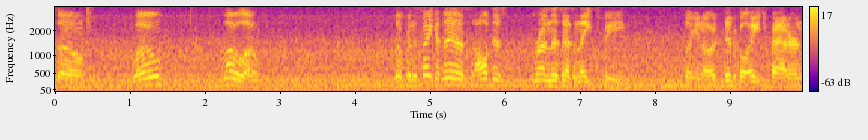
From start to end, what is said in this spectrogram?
So low low low. So for the sake of this I'll just run this as an 8 speed. So, you know, a typical H pattern.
